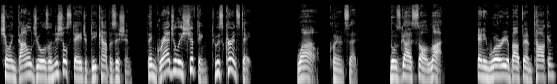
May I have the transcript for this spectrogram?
showing Donald Jewell's initial stage of decomposition, then gradually shifting to his current state. Wow, Clarence said. Those guys saw a lot. Any worry about them talking?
